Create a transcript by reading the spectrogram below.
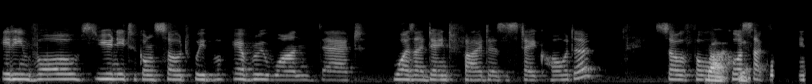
it involves you need to consult with everyone that was identified as a stakeholder. So for right, Cossack, yeah.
